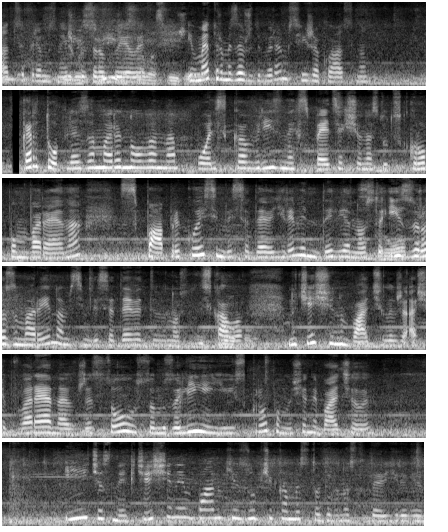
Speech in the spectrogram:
а це прям знижку Дуже свіжа, зробили. сама свіжа. І в метро ми завжди беремо свіжа, класно. Картопля замаринована, польська в різних спеціях, що у нас тут з кропом варена, з паприкою 79 гривень 90 і з розмарином 79,90. Цікаво. кропом. Ну, чещину бачили вже, а щоб варена вже з соусом, з олією і з кропом, ну, ще не бачили. І чесник чищений в банки з зубчиками 199 гривень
